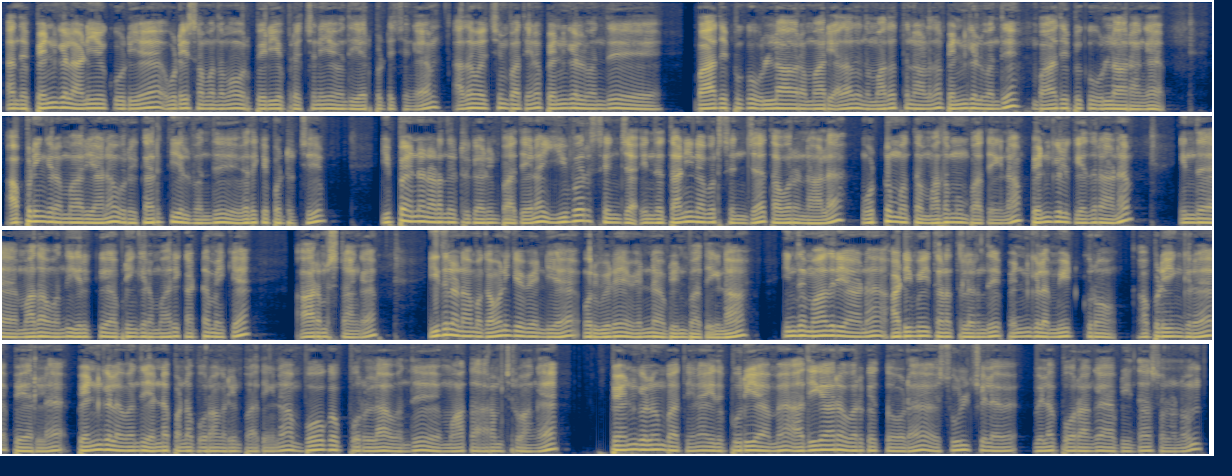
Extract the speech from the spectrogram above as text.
அந்த பெண்கள் அணியக்கூடிய உடை சம்மந்தமாக ஒரு பெரிய பிரச்சனையே வந்து ஏற்பட்டுச்சுங்க. அதை வச்சும் பார்த்தீங்கன்னா பெண்கள் வந்து பாதிப்புக்கு உள்ளாகிற மாதிரி அதாவது இந்த மதத்தினால தான் பெண்கள் வந்து பாதிப்புக்கு உள்ளாகிறாங்க. அப்படிங்கிற மாதிரியான ஒரு கருத்தியல் வந்து விதைக்கப்பட்டுருச்சு. இப்போ என்ன நடந்துகிட்ருக்கு அப்படின்னு பார்த்தீங்கன்னா இவர் செஞ்ச இந்த தனிநபர் செஞ்ச தவறுனால ஒட்டுமொத்த மதமும் பார்த்தீங்கன்னா பெண்களுக்கு எதிரான இந்த மதம் வந்து இருக்குது அப்படிங்கிற மாதிரி கட்டமைக்க ஆரம்பிச்சிட்டாங்க. இதில் நாம் கவனிக்க வேண்டிய ஒரு விடயம் என்ன அப்படின்னு பார்த்தீங்கன்னா இந்த மாதிரியான அடிமைத்தனத்திலிருந்து பெண்களை மீட்கிறோம் அப்படிங்கிற பேரில் பெண்களை வந்து என்ன பண்ண போகிறாங்க அப்படின்னு பார்த்தீங்கன்னா போகப் பொருளாக வந்து மாற்ற ஆரம்பிச்சிருவாங்க. பெண்களும் பார்த்தீங்கன்னா இது புரியாமல் அதிகார வர்க்கத்தோட சூழ்ச்சியில் விழ போகிறாங்க அப்படின்னு தான் சொல்லணும்.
